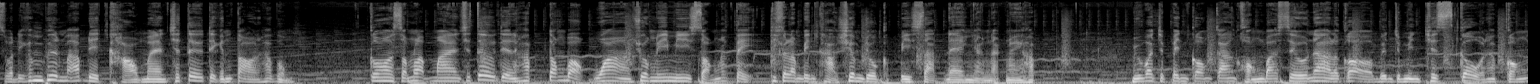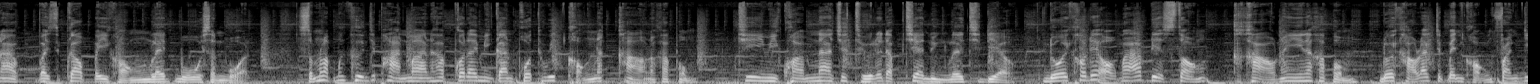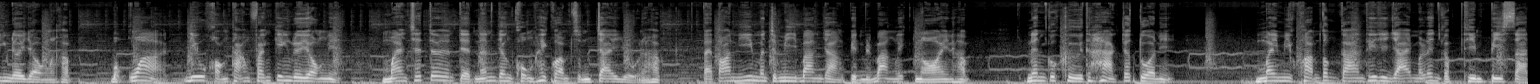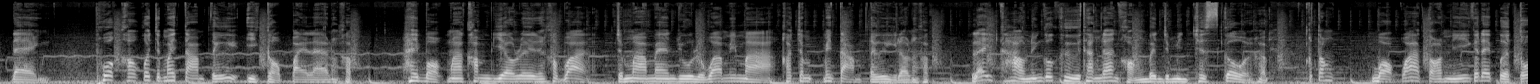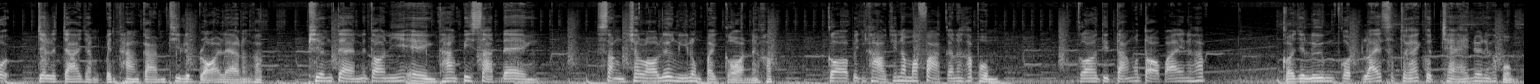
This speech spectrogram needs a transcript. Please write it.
สวัสดีครับเพื่อนๆมาอัปเดตข่าวแมนเชสเตอร์ยูไนเต็ดกันต่อนะครับผม ก็สำหรับแมนเชสเตอร์ยูไนเต็ดนะครับ ต้องบอกว่าช่วงนี้มี 2 นักเตะที่กำลังเป็นข่าวเชื่อมโยงกับปีศาจแดงอย่างหนักเลยครับ ไม่ว่าจะเป็นกองกลางของบาร์เซโลนาแล้วก็เบนจามินเชสโกนะครับกองหน้าวัย 19 ปีของเลดบูซันบวดสำหรับเมื่อคืนที่ผ่านมานะครับ ก็ได้มีการโพสต์ทวิตของนักข่าวนะครับผมที่มีความน่าเชื่อถือระดับเทียร์หนึ่งเลยทีเดียว โดยเขาได้ออกมาอัปเดต 2 ข่าวในนี้นะครับผม โดยข่าวแรกจะเป็นของแฟรงกิงเดยองนะครับ บอกว่าดีลของทางแฟรงกิงเดยองเนี่ยแมนเชสเตอร์ยูไนเต็ดนั้นยังคงให้ความสนใจอยู่นะครับ แต่ตอนนี้มันจะมีบางอย่างเปลี่ยนไปบ้างเล็กน้อยนะครับ นั่นก็คือถ้าหากเจ้าตัวนี่ไม่มีความต้องการที่จะย้ายมาเล่นกับทีมปีศาจแดง พวกเขาก็จะไม่ตามตื้ออีกต่อไปแล้วนะครับ ให้บอกมาคำเดียวเลยนะครับว่าจะมาแมนยูหรือว่าไม่มาเขาจะไม่ตามตื้ออีกแล้วนะครับ และอีกข่าวหนึ่งก็คือทางด้านของเบนจามินเชสโกนะครับก็ต้องบอกว่าตอนนี้ก็ได้เปิดโต๊ะเจรจาอย่างเป็นทางการที่เรียบร้อยแล้วนะครับ เพียงแต่ในตอนนี้เองทางปีศาจแดง สั่งชะลอเรื่องนี้ลงไปก่อนนะครับ ก็เป็นข่าวที่นำมาฝากกันนะครับผมก่อนติดตามกันต่อไปนะครับ ก็อย่าลืมกดไลค์ subscribe กดแชร์ให้ด้วยนะครับผม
